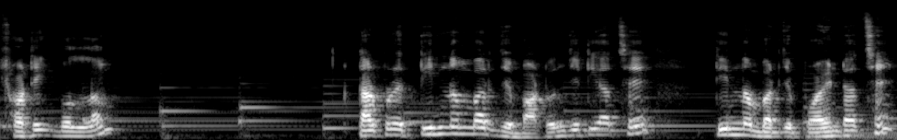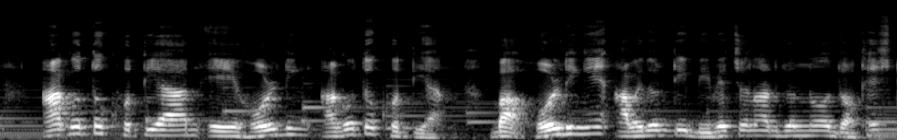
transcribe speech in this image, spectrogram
সঠিক বললাম। তারপরে তিন নম্বর যে বাটন যেটি আছে, তিন নম্বর যে পয়েন্ট আছে, আগত খতিয়ান এ হোল্ডিং, আগত খতিয়ান বা হোল্ডিংয়ে আবেদনটি বিবেচনার জন্য যথেষ্ট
